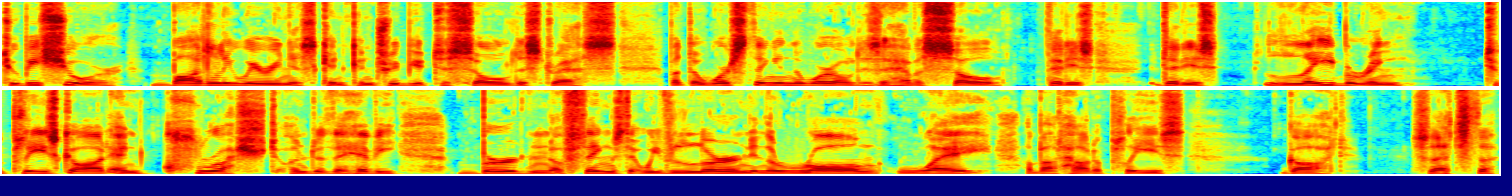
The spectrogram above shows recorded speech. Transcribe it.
To be sure, bodily weariness can contribute to soul distress, but the worst thing in the world is to have a soul that is that is laboring to please God and crushed under the heavy burden of things that we've learned in the wrong way about how to please God. So that's the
